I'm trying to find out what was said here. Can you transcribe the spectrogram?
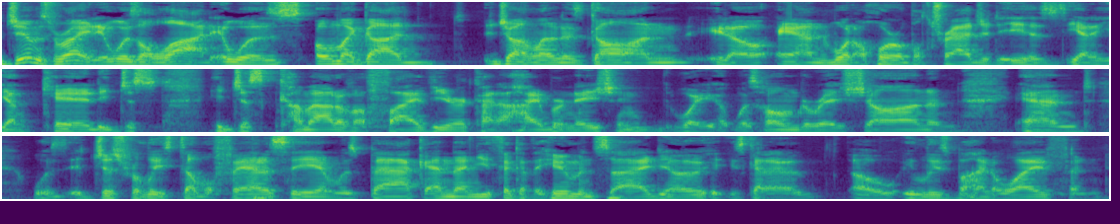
Jim's right. It was a lot. It was, oh my God, John Lennon is gone, you know, and what a horrible tragedy. He had a young kid. He just he just come out of a five year kind of hibernation where he was home to raise Sean and and was it just released Double Fantasy and was back. And then you think of the human side, you know, he's got a oh he leaves behind a wife and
